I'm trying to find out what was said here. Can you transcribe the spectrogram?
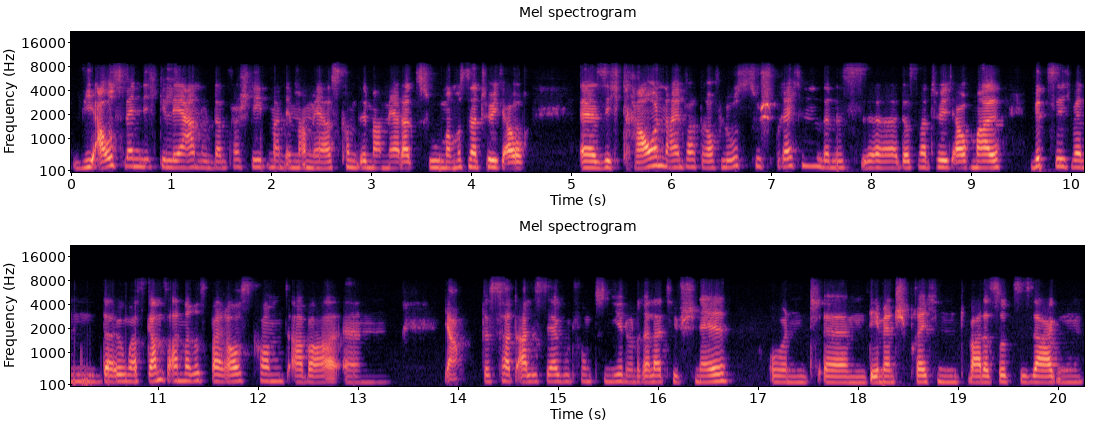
wie auswendig gelernt und dann versteht man immer mehr, es kommt immer mehr dazu. Man muss natürlich auch äh, sich trauen, einfach drauf loszusprechen. Dann ist äh, das natürlich auch mal witzig, wenn da irgendwas ganz anderes bei rauskommt. Aber ähm, ja, das hat alles sehr gut funktioniert und relativ schnell. Und ähm, dementsprechend war das sozusagen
